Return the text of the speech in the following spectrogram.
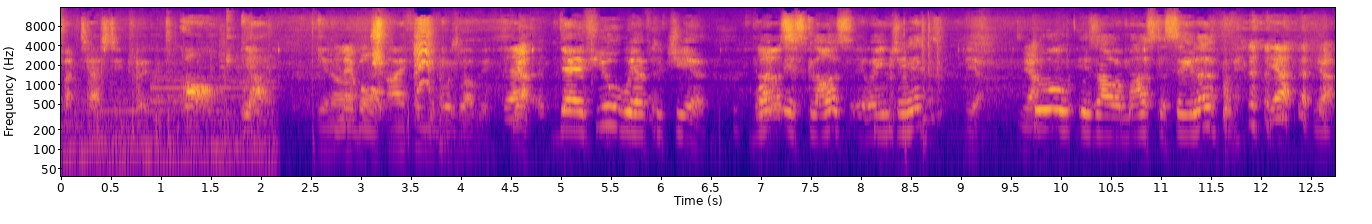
fantastic trip. Oh, yeah. You know, Le bon. I think it was lovely. Yeah. There are a few we have to cheer. One Klaus. is Klaus arranging it. Yeah. Yeah. Two is our master sailor. Yeah. Yeah.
